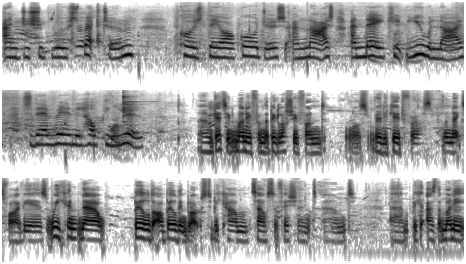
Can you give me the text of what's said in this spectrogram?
and you should respect them because they are gorgeous and nice and they keep you alive so they're really helping you. Um, getting money from the Big Lottery Fund was really good for us for the next five years. We can now build our building blocks to become self-sufficient and um, as the money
